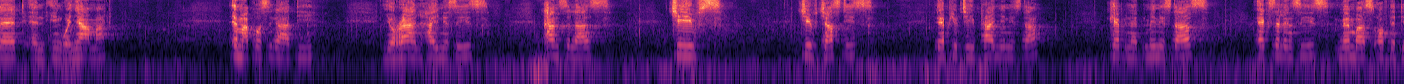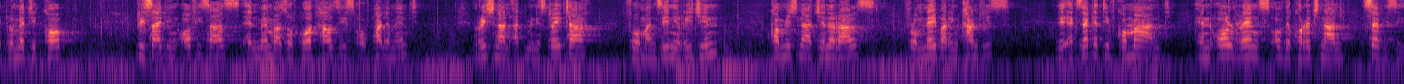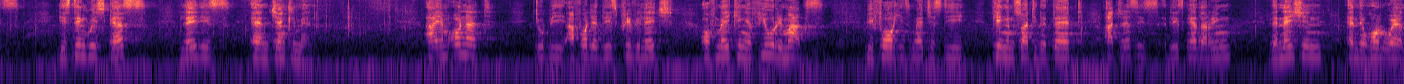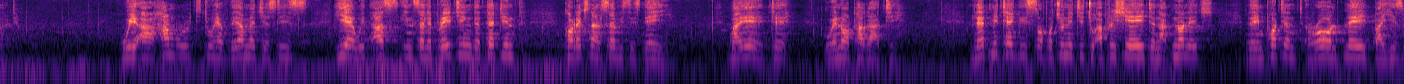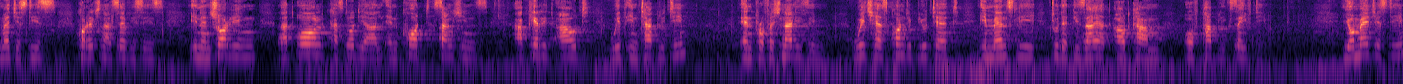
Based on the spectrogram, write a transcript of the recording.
III and Ingwenyama, Emakhosikati, Your Royal Highnesses, Councillors, Chiefs, Chief Justice, Deputy Prime Minister, Cabinet Ministers, Excellencies, members of the Diplomatic Corps, presiding officers and members of both houses of parliament, regional administrator for Manzini region, commissioner generals from neighboring countries, the executive command and all ranks of the correctional services, distinguished guests, ladies and gentlemen. I am honored to be afforded this privilege of making a few remarks before His Majesty King Mswati III addresses this gathering, the nation, and the whole world. We are humbled to have their majesties here with us in celebrating the 13th Correctional Services Day. Phakathi. Let me take this opportunity to appreciate and acknowledge the important role played by His Majesty's Correctional Services in ensuring that all custodial and court sanctions are carried out with integrity and professionalism, which has contributed immensely to the desired outcome of public safety. Your Majesty,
